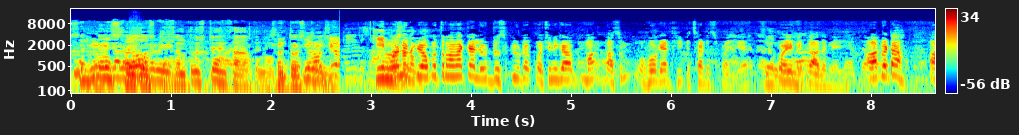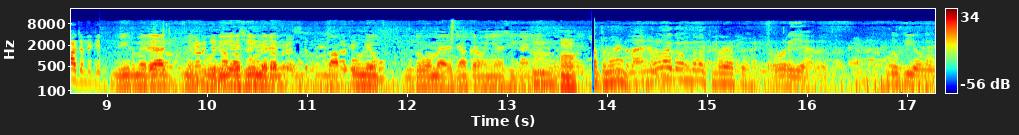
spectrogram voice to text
ਸੰਤੁਸ਼ਟ ਸੰਤੁਸ਼ਟ ਇਨਸਾਫ ਨੇ ਸੰਤੁਸ਼ਟ ਹਾਂ। ਕੀ ਮਸਲਾ? ਪਿਓ ਪੁੱਤਰਾਂ ਦਾ ਘਰੇਲੂ ਡਿਸਪਿਊਟ ਹੈ ਕੁਛ ਨਹੀਂਗਾ ਬਸ ਹੋ ਗਿਆ ਠੀਕ ਸੈਟੀਸਫਾਈ ਹੈ। ਕੋਈ ਨਹੀਂ ਕਰਾ ਦਿੰਦੇ ਜੀ। ਆ ਬੇਟਾ ਆ ਚੱਲ ਗਏ। ਵੀਰ ਮੇਰੇ ਅੱਜ ਮਜਬੂਰੀ ਹੈ ਸੀ ਮੇਰੇ ਬਾਪੂ ਨੇ ਦੋ ਮੈਰਿਜਾਂ ਕਰਵਾਈਆਂ ਸੀ ਜੀ। ਹੋਰ ਯਾਰ ਦੁਖੀ ਹੋ ਗਏ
